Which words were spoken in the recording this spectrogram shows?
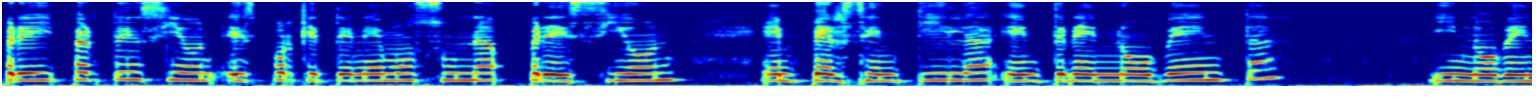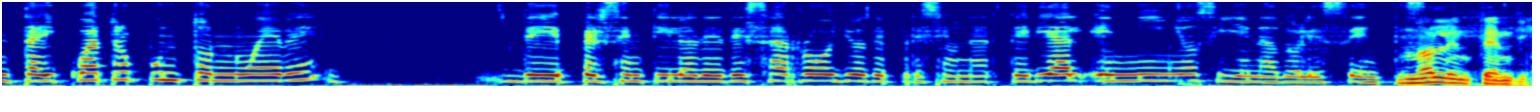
prehipertensión es porque tenemos una presión en percentila entre 90 y 94.9 de percentila de desarrollo de presión arterial en niños y en adolescentes. No le entendí.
